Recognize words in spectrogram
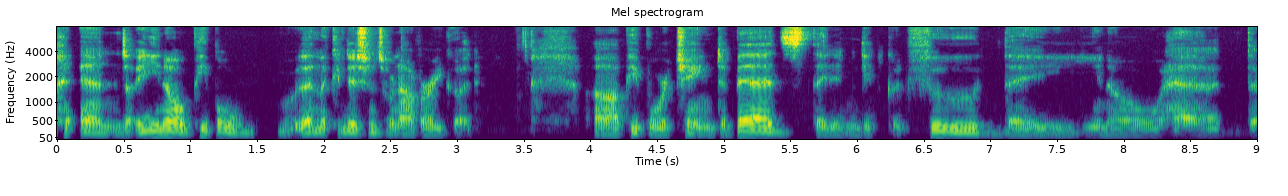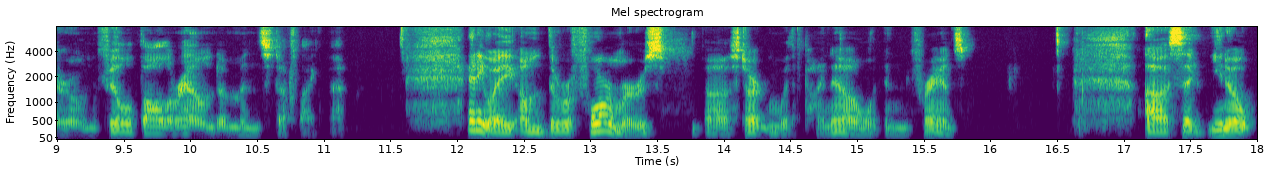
and you know people and the conditions were not very good. Uh, people were chained to beds. They didn't get good food. They, you know, had their own filth all around them and stuff like that. Anyway, um, the reformers, uh, starting with Pinel in France, uh, said, you know,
